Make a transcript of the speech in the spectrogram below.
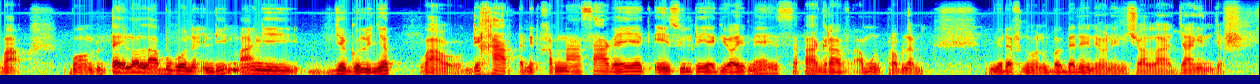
Waaw. Bon tey loolu laa bëggoon a indi maa ngi jéggalu ñëpp. Waaw di xaar tamit xam naa saaga insulte yeeg mais c'est pas grave amul problème. Ñu def noonu ba beneen yoon incha allah. Jaa ngeen jëf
